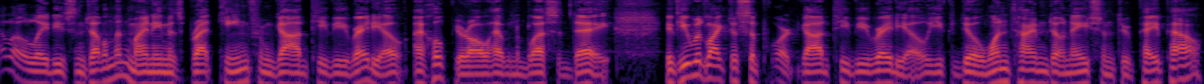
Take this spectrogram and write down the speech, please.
Hello, ladies and gentlemen. My name is Brett Keane from God TV Radio. I hope you're all having a blessed day. If you would like to support God TV Radio, you can do a one time donation through PayPal,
